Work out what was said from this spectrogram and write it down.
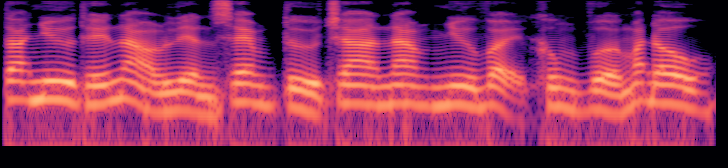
ta như thế nào liền xem từ cha nam như vậy không vừa mắt đâu.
